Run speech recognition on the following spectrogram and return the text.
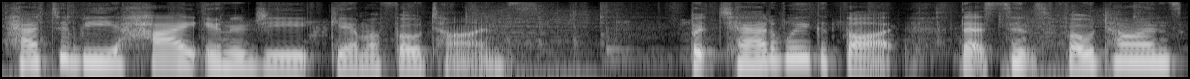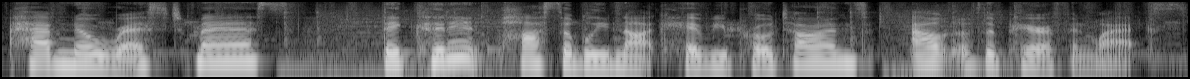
had to be high energy gamma photons. But Chadwick thought that since photons have no rest mass, they couldn't possibly knock heavy protons out of the paraffin wax.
